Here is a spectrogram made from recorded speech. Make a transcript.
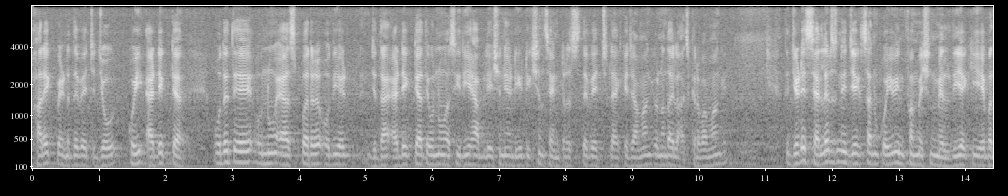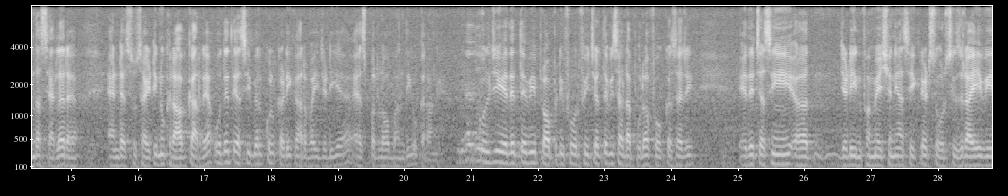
ਹਰ ਇੱਕ ਪਿੰਡ ਦੇ ਵਿੱਚ ਜੋ ਕੋਈ ਐਡਿਕਟ ਹੈ ਉਹਦੇ ਤੇ ਉਹਨੂੰ ਐਸ ਪਰ ਉਹਦੀ ਐ- ਜਿੱਦਾਂ ਐਡਿਕਟ ਹੈ ਤੇ ਉਹਨੂੰ ਅਸੀਂ ਰੀਹੈਬਿਲਿਟੇਸ਼ਨ ਜਾਂ ਡੀਡਿਕਸ਼ਨ ਸੈਂਟਰਸ ਦੇ ਵਿੱਚ ਲੈ ਕੇ ਜਾਵਾਂਗੇ, ਉਹਨਾਂ ਦਾ ਇਲਾਜ ਕਰਵਾਵਾਂਗੇ। ਤੇ ਜਿਹੜੇ ਸੈਲਰਸ ਨੇ, ਜੇ ਸਾਨੂੰ ਕੋਈ ਵੀ ਇਨਫੋਰਮੇਸ਼ਨ ਮਿਲਦੀ ਹੈ ਕਿ ਇਹ ਬੰਦਾ ਸੈਲਰ ਹੈ ਐਂਡ ਸੁਸਾਇਟੀ ਨੂੰ ਖਰਾਬ ਕਰ ਰਿਹਾ ਉਹਦੇ ਤੇ ਅਸੀਂ ਬਿਲਕੁਲ ਕੜੀ ਕਾਰਵਾਈ ਜਿਹੜੀ ਹੈ ਐਸ ਪਰ ਲਾਅ ਬੰਦੀ ਉਹ ਕਰਾਂਗੇ। ਬਿਲਕੁਲ ਜੀ ਇਹਦੇ ਤੇ ਵੀ ਪ੍ਰਾਪਰਟੀ ਫੋਰ ਫੀਚਰ ਤੇ ਵੀ ਸਾਡਾ ਪੂਰਾ ਫੋਕਸ ਹੈ ਜੀ। ਇਹਦੇ ਚ ਅਸੀਂ ਜਿਹੜੀ ਇਨਫੋਰਮੇਸ਼ਨ ਜਾਂ ਸੀਕ੍ਰੀਟ ਸੋਰਸਿਸ ਰਾਹੀਂ ਵੀ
